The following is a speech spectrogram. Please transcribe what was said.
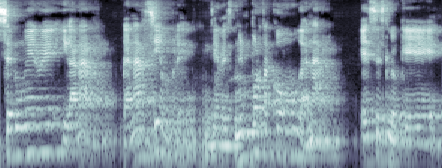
ser un héroe y ganar. Ganar siempre. No importa cómo, ganar. Ese es lo que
